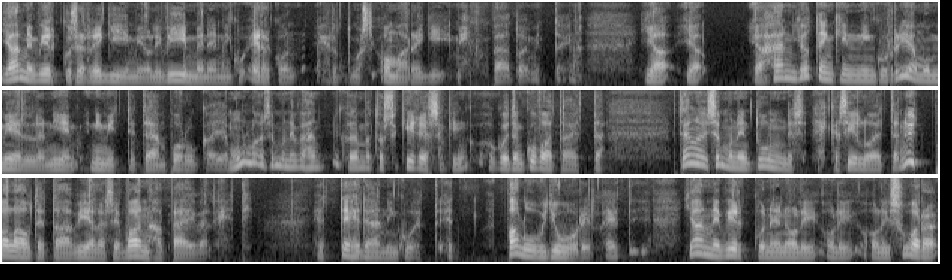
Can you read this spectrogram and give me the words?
Janne Virkkusen regiimi oli viimeinen niin kuin Erkon ehdottomasti oma regiimi päätoimittajina. Ja, ja, ja hän jotenkin niin kuin riemumielellä nimitti tämän porukan. Ja mulla on semmoinen vähän, niin kuin mä tuossa kirjassakin koitan kuvata, että Täällä oli semmoinen tunne ehkä silloin, että nyt palautetaan vielä se vanha päivälehti. Että tehdään niin kuin, että, että paluu juurille. Et Janne Virkkunen oli, oli, oli suora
